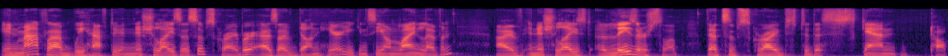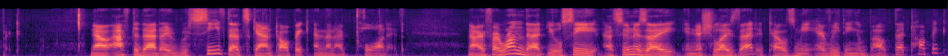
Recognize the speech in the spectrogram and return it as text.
In MATLAB, we have to initialize a subscriber, as I've done here. You can see on line 11, I've initialized a laser sub that subscribes to the scan topic. Now, after that, I receive that scan topic, and then I plot it. Now, if I run that, you'll see as soon as I initialize that, it tells me everything about that topic.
